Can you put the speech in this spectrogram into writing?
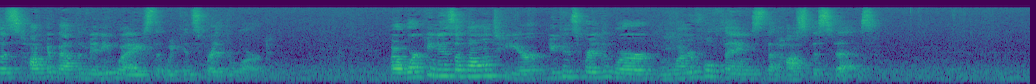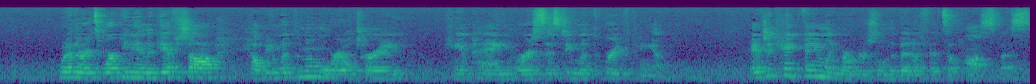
let's talk about the many ways that we can spread the word. By working as a volunteer, you can spread the word on wonderful things that hospice does. Whether it's working in the gift shop, helping with the memorial tree campaign, or assisting with the grief camp. Educate family members on the benefits of hospice.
